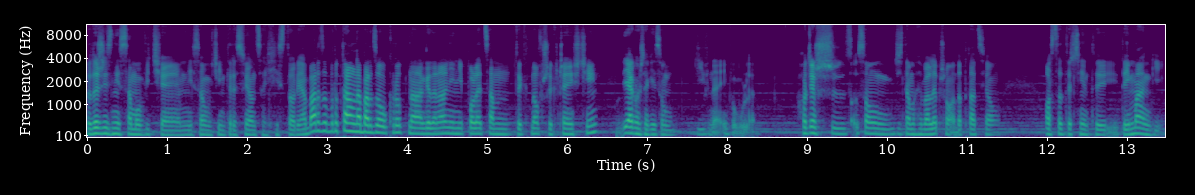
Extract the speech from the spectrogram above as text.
To też jest niesamowicie, niesamowicie interesująca historia. Bardzo brutalna, bardzo okrutna. Generalnie nie polecam tych nowszych części. Jakoś takie są dziwne i w ogóle. Chociaż są gdzieś tam chyba lepszą adaptacją ostatecznie tej, tej mangi.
